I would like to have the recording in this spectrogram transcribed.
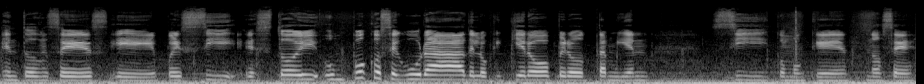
entonces eh, pues sí estoy un poco segura de lo que quiero pero también sí como que no sé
